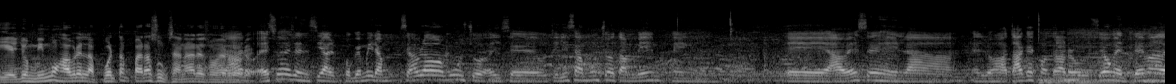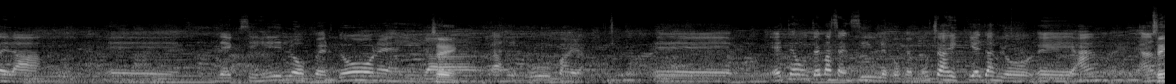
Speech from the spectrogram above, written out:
y ellos mismos abren las puertas para subsanar esos Claro, errores. eso es esencial, porque mira, se ha hablado mucho y se utiliza mucho también en, eh, a veces en, la- en los ataques contra la revolución el tema de la eh, de exigir los perdones y la- Sí. las disculpas. Eh, este es un tema sensible porque muchas izquierdas lo eh, han, han- Sí.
